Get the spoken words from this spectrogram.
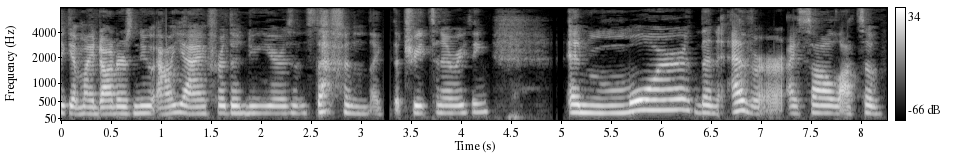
to get my daughter's new ao dai for the New Year's and stuff and like the treats and everything. And more than ever, I saw lots of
